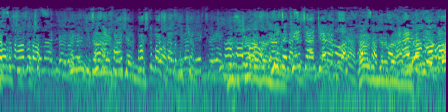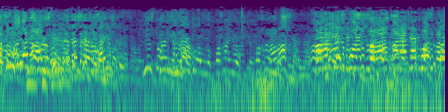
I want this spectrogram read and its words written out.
Kənd başlı başına xahiş edir. Başlı başladı bu kənd. Də Yüz zəng eləmişlər. Hər bir yerə zəng Hər bir yer daxil işlər aldı. Belə də zəng eləmişlər. 109 zəng olunub, baxan yoxdur. Qarakeli pozublar, qarakeli pozublar.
